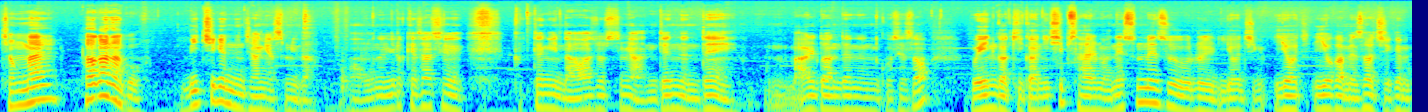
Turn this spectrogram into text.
정말 화가 나고 미치겠는 장이었습니다. 어, 오늘 이렇게 사실 급등이 나와줬으면 안 됐는데 음, 말도 안 되는 곳에서 외인과 기관이 14일 만에 순매수를 이어지, 이어, 이어가면서 지금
